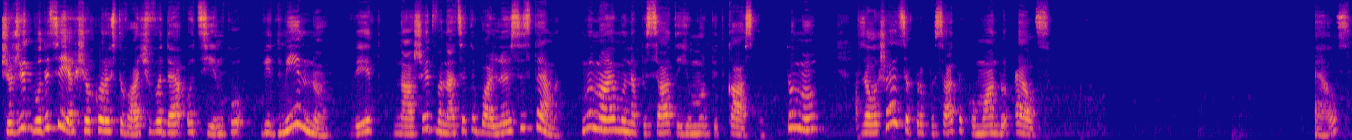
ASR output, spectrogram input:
Що ж відбудеться, якщо користувач введе оцінку відмінну від нашої 12-бальної системи? Ми маємо написати йому підказку. Тому залишається прописати команду else. Else.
